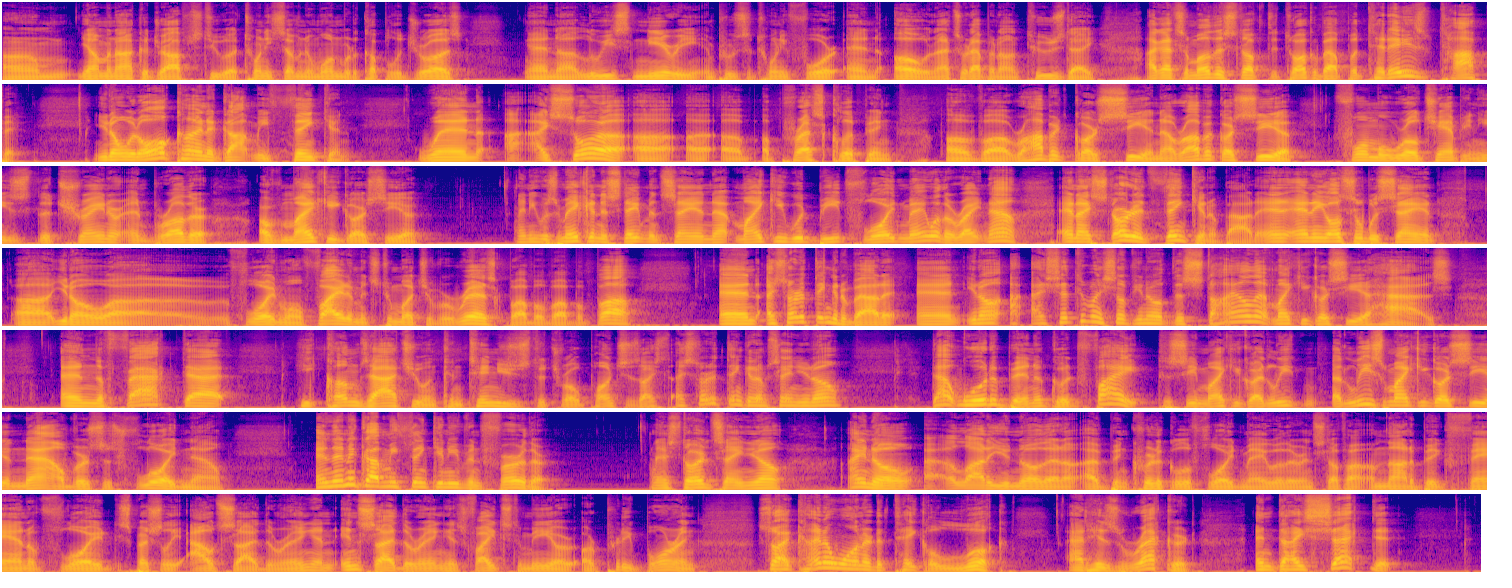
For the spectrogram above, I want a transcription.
Um, Yamanaka drops to uh, 27 and 1 with a couple of draws, and uh, Luis Nery improves to 24 and 0. And that's what happened on Tuesday. I got some other stuff to talk about, but today's topic, you know, it all kind of got me thinking when I, saw a, a, a, a press clipping of uh, Robert Garcia. Now, Robert Garcia, former world champion, he's the trainer and brother of Mikey Garcia. And he was making a statement saying that Mikey would beat Floyd Mayweather right now. And I started thinking about it. And, and he also was saying, uh, you know, uh, Floyd won't fight him. It's too much of a risk, blah, blah, blah, blah, blah. And I started thinking about it. And, you know, I, I said to myself, you know, the style that Mikey Garcia has and the fact that he comes at you and continues to throw punches. I, I started thinking, I'm saying, you know, that would have been a good fight to see Mikey, at least, at least Mikey Garcia now versus Floyd now. And then it got me thinking even further. And I started saying, you know, I know a lot of you know that I've been critical of Floyd Mayweather and stuff. I'm not a big fan of Floyd, especially outside the ring. And inside the ring, his fights to me are, are pretty boring. So I kind of wanted to take a look at his record and dissect it.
